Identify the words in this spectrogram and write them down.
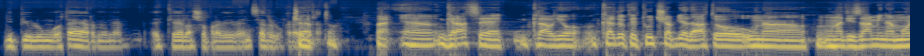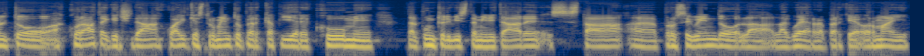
di più lungo termine, e che è la sopravvivenza dell'Ucraina. Certo. Beh, eh, grazie Claudio, credo che tu ci abbia dato una, una, disamina molto accurata e che ci dà qualche strumento per capire come dal punto di vista militare sta eh, proseguendo la, la, guerra, perché ormai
